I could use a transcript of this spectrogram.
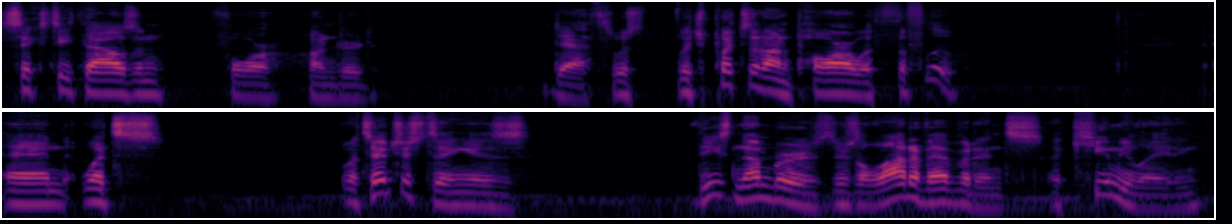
60,400 deaths, which, which puts it on par with the flu. And what's what's interesting is these numbers. There's a lot of evidence accumulating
